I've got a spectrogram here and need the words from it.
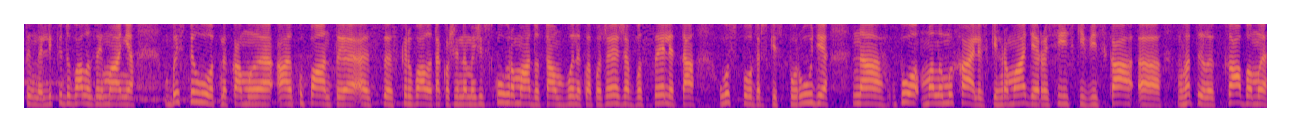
кооперативна ліквідувала займання безпілотниками. А окупанти е, с- скерували також і на межівську громаду. Там виникла пожежа в оселі та господарській споруді. На по Маломихайлівській громаді російські війська е, вгатили кабами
